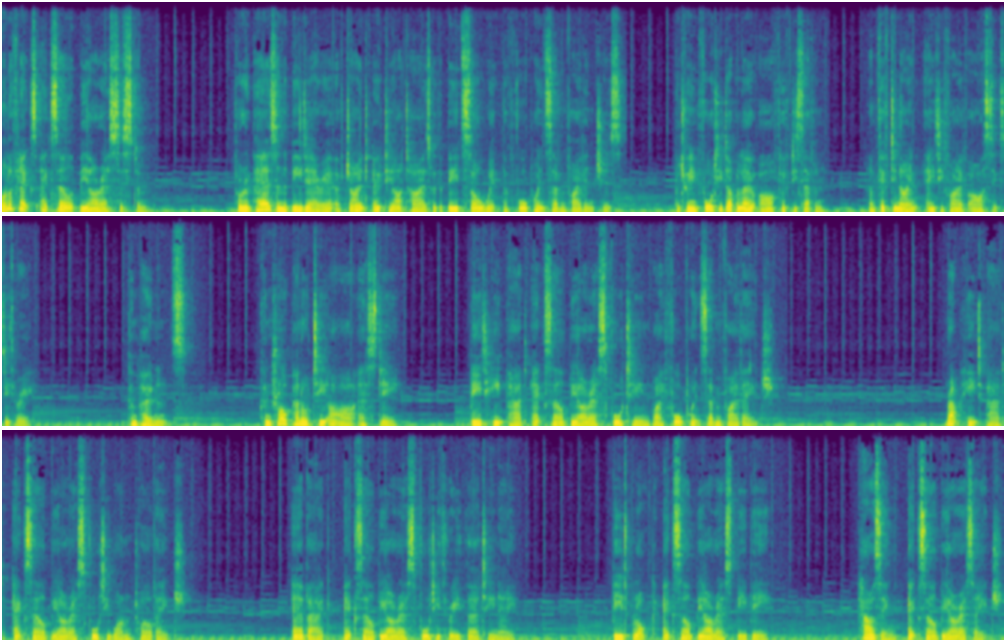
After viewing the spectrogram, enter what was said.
Monaflex XL BRS system. For repairs in the bead area of giant OTR tyres with a bead sole width of 4.75 inches, between 4000R57 and 5985R63. Components Control panel TRR-SD Bead heat pad XL BRS 14 by 4.75H Wrap heat pad XL BRS 41 12H Airbag XL-BRS 4313A Bead block XL-BRS BB Housing XL-BRSH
